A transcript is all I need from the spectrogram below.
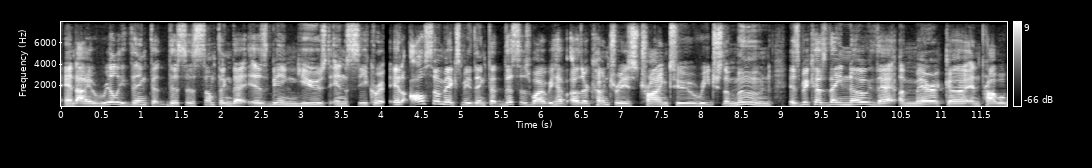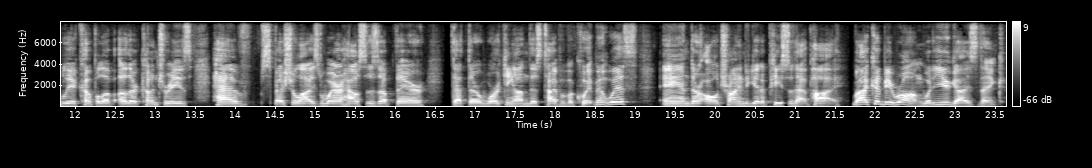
And I really think that this is something that is being used in secret. It also makes me think that this is why we have other countries trying to reach the moon, is because they know that America and probably a couple of other countries have specialized warehouses up there that they're working on this type of equipment with, and they're all trying to get a piece of that pie. But I could be wrong. What do you guys think?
